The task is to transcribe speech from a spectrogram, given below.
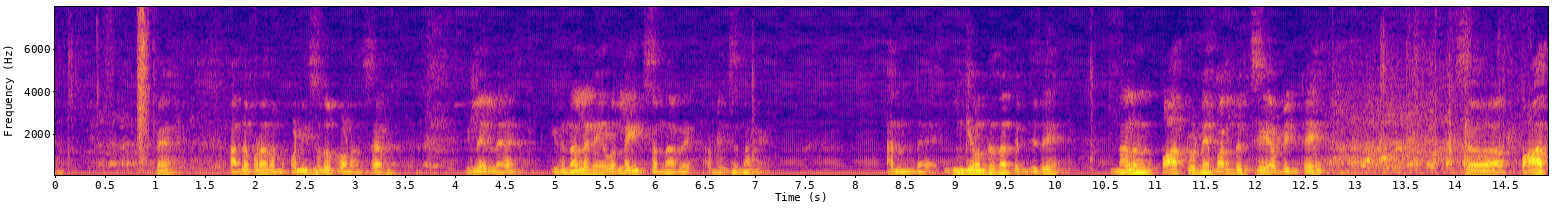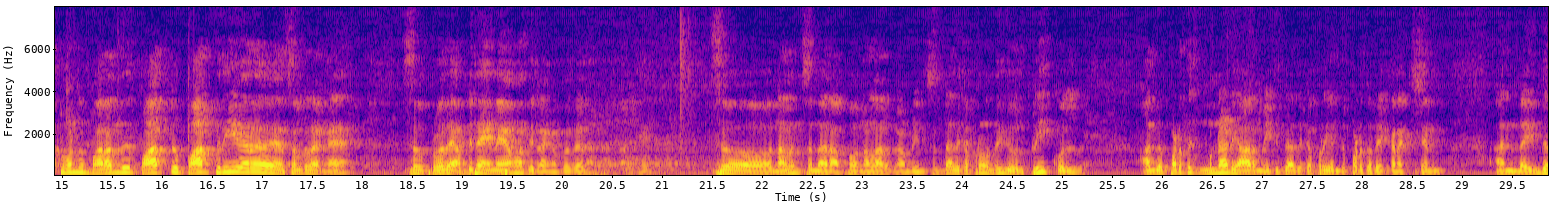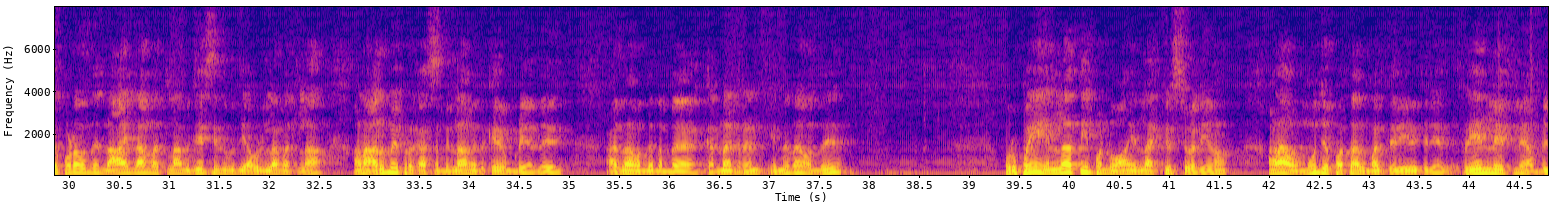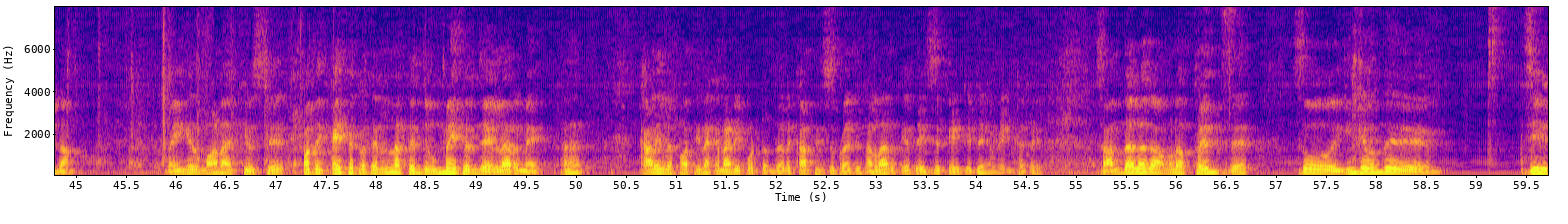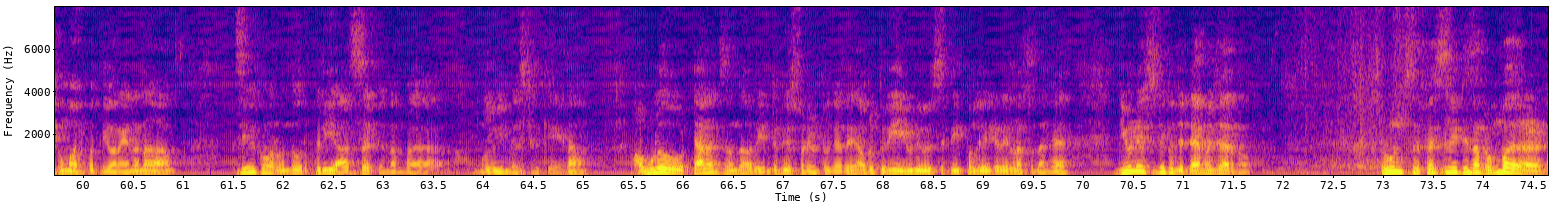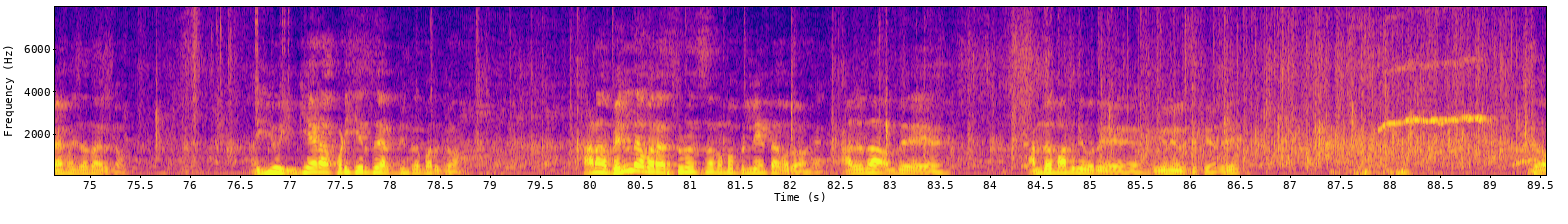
அந்த படம் நம்ம பண்ணி சொதப்போனோம் சார்? இல்லை இல்லை. இது நல்லனே ஒரு லைன் சொன்னார். அப்படின்னு சொன்னாங்க. அந்த இங்கே வந்து தான் தெரிஞ்சுது. நலனுக்கு பார்ட் ஒன்னே மறந்துருச்சு அப்படின்ட்டு. ஸோ பார்ட் ஒன்று மறந்து பார்ட் டூ பார்ட் த்ரீ வேற சொல்கிறாங்க ஸோ பிரதர் அப்படி தான் என்னை ஏமாற்றிட்டாங்க பிரதர் ஓகே ஸோ நலன் சொன்னார் அப்போ நல்லா இருக்கும் அப்படின்னு சொல்லிட்டு அதுக்கப்புறம் வந்து இது ஒரு ப்ரீக்குவல் அந்த படத்துக்கு முன்னாடி ஆரம்பிக்குது அதுக்கப்புறம் இந்த படத்துடைய கனெக்ஷன் அந்த இந்த படம் வந்து நான் இல்லாமல் இருக்கலாம் விஜய் சேதுபதி அவர் இல்லாமல் இருக்கலாம் ஆனால் அருமை பிரகாசம் இல்லாமல் இருக்கவே முடியாது. அதுதான் வந்து நம்ம கருணாகரன். என்னன்னா வந்து ஒரு பையன் எல்லாத்தையும் பண்ணுவான் எல்லா அக்யூஸ்ட் வேலையும். ஆனால் அவன் மூஞ்சை பார்த்தா அது மாதிரி தெரியவே தெரியாது. ரியல் லைஃப்லேயும் அப்படிதான். பயங்கரமான அக்யூஸ்டு பார்த்து கைத்தட்டுறது எல்லாம் தெரிஞ்சு உண்மையை தெரிஞ்ச எல்லாருமே. காலையில் பார்த்தீங்கன்னா கண்ணாடி போட்டு வந்தார். கார்த்திக் சுப்ராஜ் நல்லா இருக்குது தயவுசெய்து கைட்டிட்டு அப்படின்ட்டாரு. ஸோ அந்த அளவுக்கு அவங்களாம் ஃப்ரெண்ட்ஸு ஸோ இங்கே வந்து சிவி குமார் பற்றி வரேன். என்னன்னா சிவி குமார் வந்து ஒரு பெரிய அசட் நம்ம மூவி இண்டஸ்ட்ரிக்கு ஏன்னா அவ்வளோ டேலண்ட்ஸ் வந்து அவர் இன்ட்ரடியூஸ் பண்ணிவிட்ருக்காரு அவர் பெரிய யூனிவர்சிட்டி பல்கலைக்கழகம் எல்லாம் சொன்னாங்க. யூனிவர்சிட்டி கொஞ்சம் டேமேஜாக இருக்கும். ரூம்ஸ் ஃபெசிலிட்டிஸ்லாம் ரொம்ப டேமேஜாக தான் இருக்கும். ஐயோ இங்கேடா படிக்கிறது அப்படின்ற மாதிரி இருக்கும். ஆனால் வெளில வர ஸ்டூடெண்ட்ஸ் தான் ரொம்ப ப்ரில்லியண்ட்டாக வருவாங்க. அதுதான் வந்து அந்த மாதிரி ஒரு யூனிவர்சிட்டி அது. ஸோ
